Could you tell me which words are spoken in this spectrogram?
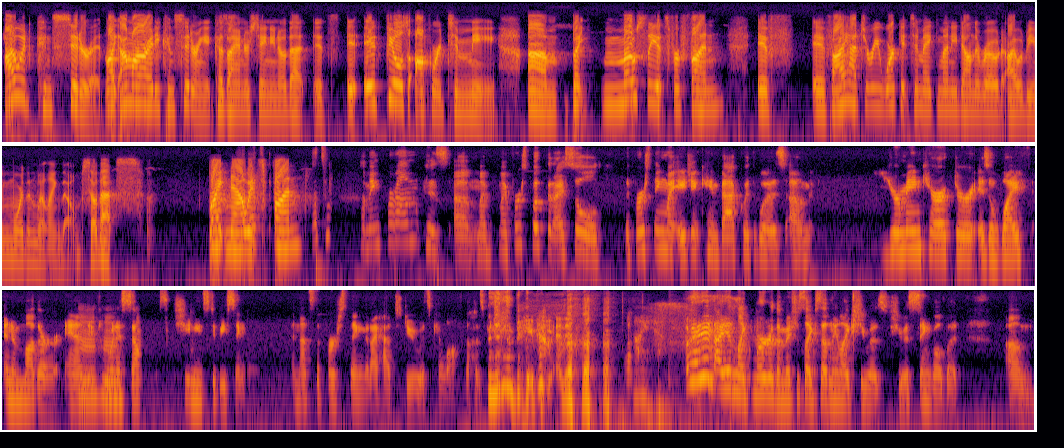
I would consider it. Like I'm already considering it because I understand, you know, that it's it, it feels awkward to me. Um, but mostly it's for fun. If if I had to rework it to make money down the road, I would be more than willing, though. So that's right now that's, it's fun. That's where I'm coming from because um, my my first book that I sold, the first thing my agent came back with was um, your main character is a wife and a mother, and mm-hmm. if you want to mm-hmm. sell, she needs to be single. And that's the first thing that I had to do was kill off the husband and the baby. And it, nice. I mean, I didn't, I didn't like murder them. It's just like suddenly, like she was, she was single. But, um,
